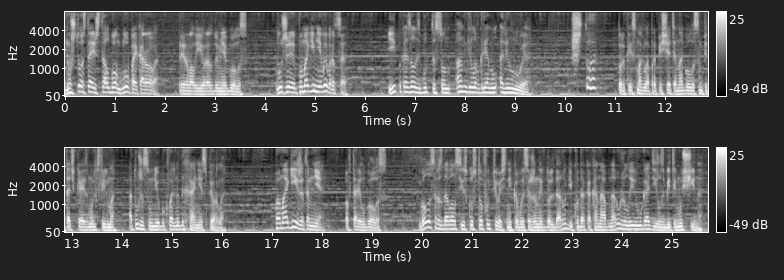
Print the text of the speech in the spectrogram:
«Ну что стоишь столбом, глупая корова?» – прервал ее раздумье голос. «Лучше помоги мне выбраться!» Ей показалось, будто сон ангелов грянул «Аллилуйя». «Что?» – только и смогла пропищать она голосом пятачка из мультфильма. От ужаса у нее буквально дыхание сперло. «Помоги же ты мне!» – повторил голос. Голос раздавался из кустов утесника, высаженный вдоль дороги, куда, как она обнаружила, и угодил сбитый мужчина –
